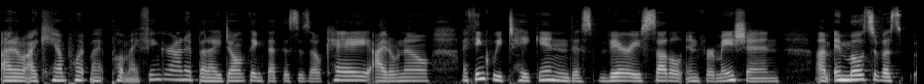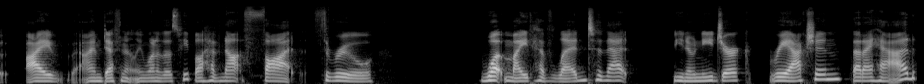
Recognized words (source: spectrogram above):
I don't I can't point my put my finger on it, but I don't think that this is okay. I don't know. I think we take in this very subtle information, um, and most of us, I I'm definitely one of those people, have not thought through what might have led to that you know knee jerk reaction that I had.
